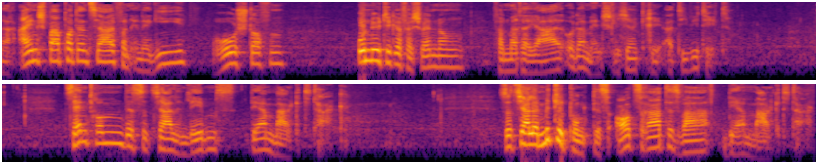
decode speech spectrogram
nach Einsparpotenzial von Energie, Rohstoffen, unnötiger Verschwendung von Material oder menschlicher Kreativität. Zentrum des sozialen Lebens der Markttag. Sozialer Mittelpunkt des Ortsrates war der Markttag.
